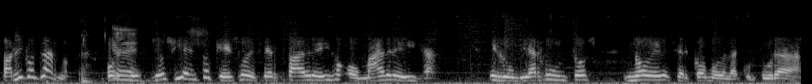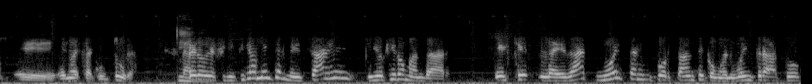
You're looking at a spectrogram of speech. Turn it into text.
para no encontrarnos. Porque yo siento que eso de ser padre e hijo o madre e hija y rumbear juntos no debe ser cómodo en la cultura, eh, en nuestra cultura. Claro. Pero definitivamente el mensaje que yo quiero mandar es que la edad no es tan importante como el buen trato,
